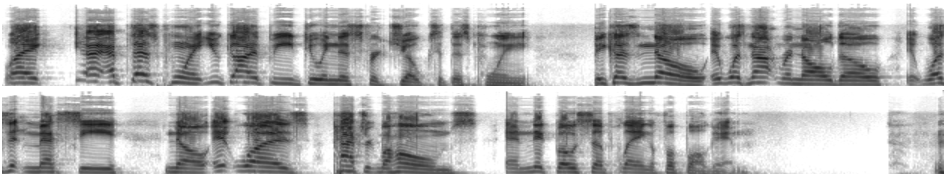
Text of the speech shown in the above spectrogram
Like, at this point, you gotta be doing this for jokes at this point. Because no, it was not Ronaldo. It wasn't Messi. No, it was Patrick Mahomes and Nick Bosa playing a football game.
